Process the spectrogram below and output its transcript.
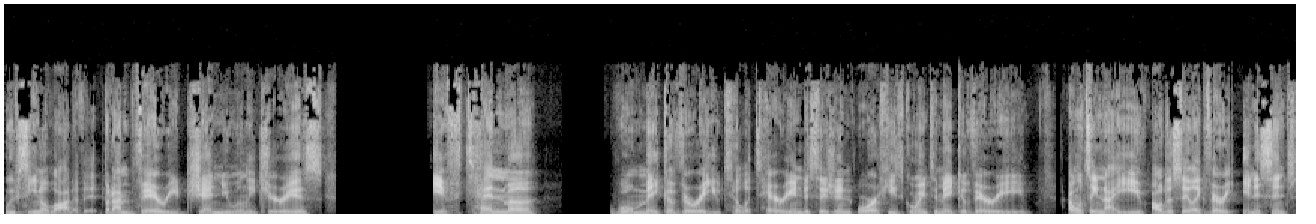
we've seen a lot of it, but I'm very genuinely curious if Tenma will make a very utilitarian decision or if he's going to make a very I won't say naive, I'll just say like very innocent,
